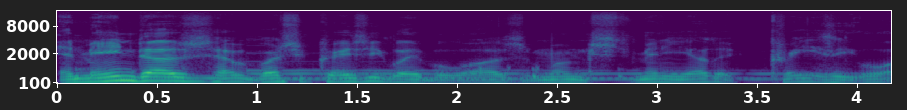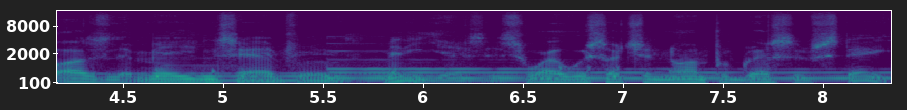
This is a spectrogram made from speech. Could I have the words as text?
And Maine does have a bunch of crazy labor laws, amongst many other crazy laws that Maine's had for many years. That's why we're such a non progressive state.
